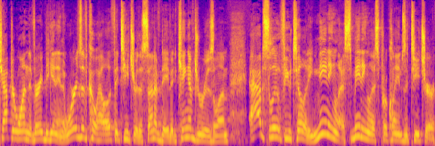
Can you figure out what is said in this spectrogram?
chapter 1, the very beginning. The words of Koheleth, the teacher, the son of David, king of Jerusalem. Absolute futility. Meaningless. Meaningless, proclaims the teacher.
